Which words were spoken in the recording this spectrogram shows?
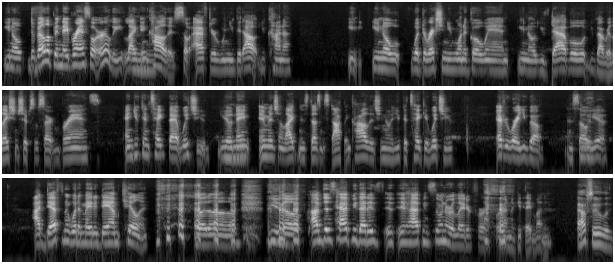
you know, developing their brand so early, like in Mhm. college. So after when you get out, you kind of you, you know what direction you want to go in. You know, you've dabbled, you've got relationships with certain brands, and you can take that with you. Your Mhm. name, image, and likeness doesn't stop in college. You know, you could take it with you everywhere you go. And so, Yeah. yeah, I definitely would have made a damn killing. but um, you know, I'm just happy that it's, it, it happened sooner or later for for them to get their money. Absolutely.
